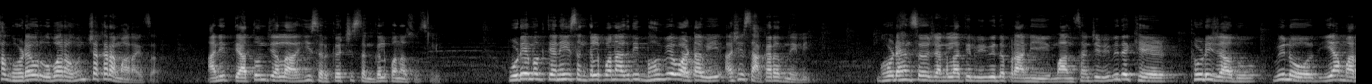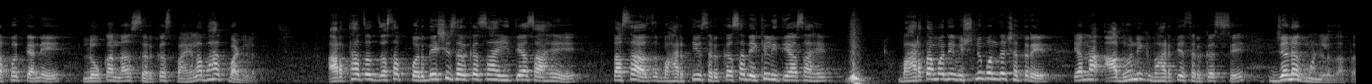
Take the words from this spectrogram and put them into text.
हा घोड्यावर उभा राहून चक्रा मारायचा आणि त्यातून त्याला ही सर्कसची संकल्पना सुचली. पुढे मग त्याने ही संकल्पना अगदी भव्य वाटावी अशी साकारत नेली. घोड्यांसह जंगलातील विविध प्राणी माणसांचे विविध खेळ थोडी जादू विनोद यामार्फत त्याने लोकांना सर्कस पाहायला भाग पाडलं. अर्थातच जसा परदेशी सर्कसचा हा इतिहास आहे तसाच भारतीय सर्कसचा देखील इतिहास आहे. भारतामध्ये विष्णुपंत छत्रे यांना आधुनिक भारतीय सर्कसचे जनक म्हणलं जातं.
